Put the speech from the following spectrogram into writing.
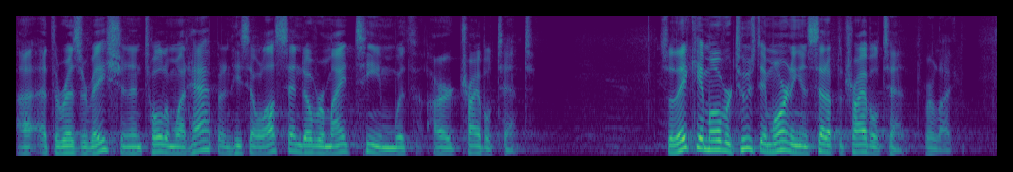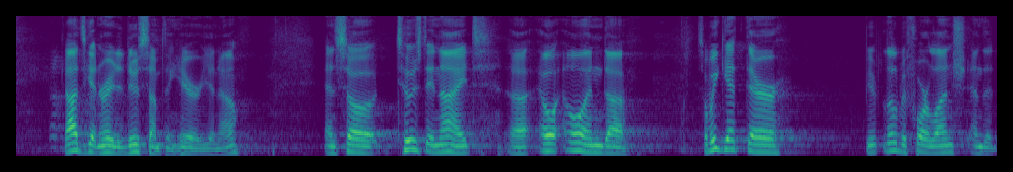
uh, at the reservation and told him what happened. And he said, Well, I'll send over my team with our tribal tent. So they came over Tuesday morning and set up the tribal tent. We're like, God's getting ready to do something here, you know? And so Tuesday night, uh, oh, oh, and uh, so we get there a little before lunch, and the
